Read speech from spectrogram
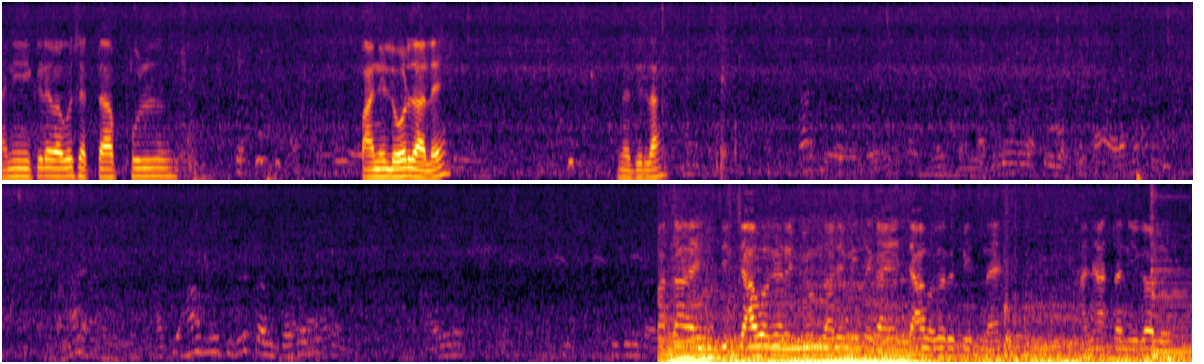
आणि इकडे बघू शकता फुल पाणी लोड झालंय नदीला. आता यांची चहा वगैरे पिऊन झाले मी ते काय चहा वगैरे पित नाही. आणि आता निघालो.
